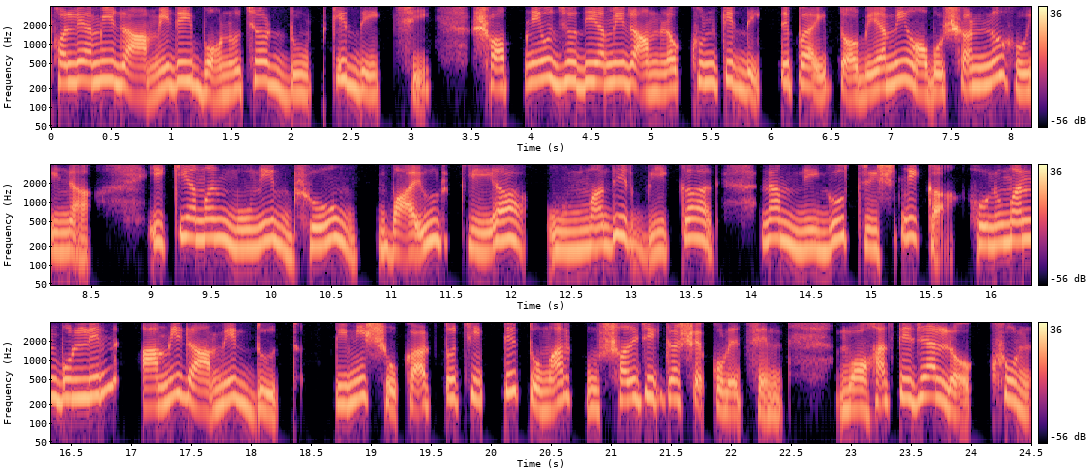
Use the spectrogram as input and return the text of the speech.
ফলে আমি রামের এই বনচর দূতকে দেখছি। স্বপ্নেও যদি আমি রাম রামলক্ষণকে দেখতে পাই, তবে আমি অবসন্ন হই না। এ কি আমার মনের ভ্রম? বায়ুর ক্রিয়া? উন্মাদের বিকার নাম মৃগ তৃষ্ণিকা। হনুমান বললেন, আমি রামের দূত। তিনি শোকার্ত চিত্তে তোমার কুশল জিজ্ঞাসা করেছেন। মহাতেজা লক্ষণ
